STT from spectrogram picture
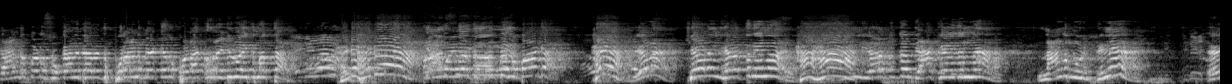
ಗಂಡು ಕೊಡು ಸುಖಾನ ಬೇರೆ ಐತಿ ಪುರಾಣ ಬೇಕಾದ್ರೆ ಕೊಡಾಕ ರೆಡಿನೂ ಐತಿ ಮತ್ತ. ಹಡಿ ಹಡಿ. ಭಾಗ. ಏನ? ಕೇಳ ಹೇಳ್ತೀನಿ ಹೇಳ್ತಂತ ಯಾಕೆ ಹೇಳಿದನ್ನ ನಾನು ಮುರಿತೀನಿ ಏ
